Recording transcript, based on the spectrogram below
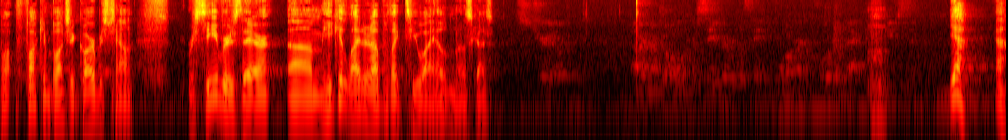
a fucking bunch of garbage town receivers there. Um, he could light it up with like T.Y. Hilton, those guys. Yeah, yeah.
